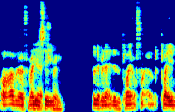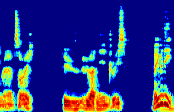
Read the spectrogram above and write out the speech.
I haven't heard from any Yeah, team true. Eliminated in the playoff round, play-in round, sorry, who who had any injuries. Maybe the.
